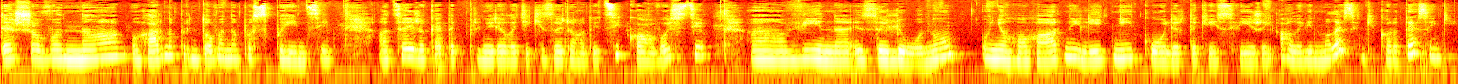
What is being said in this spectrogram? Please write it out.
Те, що вона гарно принтована по спинці. А цей жакетик приміряла тільки заради цікавості. Він з льону, у нього гарний літній колір, такий свіжий, але він малесенький, коротесенький,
